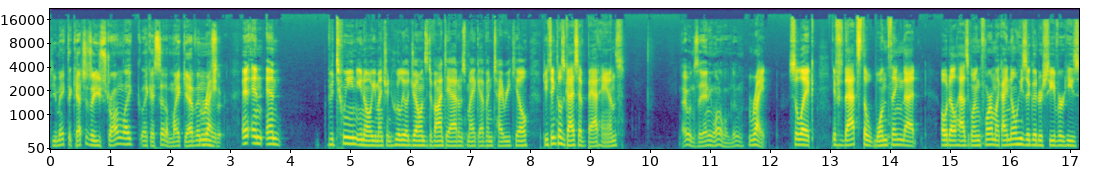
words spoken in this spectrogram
Do you make the catches? Are you strong like, like I said, a Mike Evans? Right. or- And, and and between you know you mentioned Julio Jones, Davante Adams, Mike Evan, Tyreek Hill. Do you think those guys have bad hands? I wouldn't say any one of them do. Right. So like if that's the one thing that Odell has going for him, like I know he's a good receiver. He's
